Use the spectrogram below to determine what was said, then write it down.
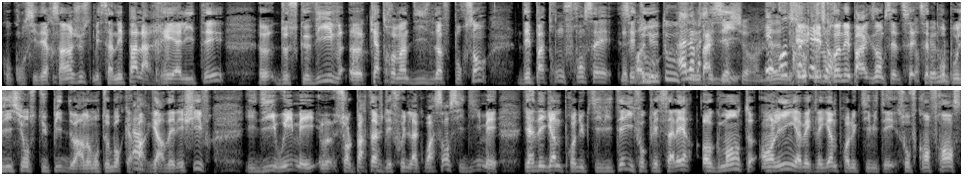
qu'on considère ça injuste, mais ça n'est pas la réalité euh, de ce que vivent euh, 99% des patrons français. C'est tout. du tout, Alors- c'est Bah si. sûr. Et prenez par exemple cette, cette, proposition stupide de Arnaud Montebourg qui a Ah. pas regardé les chiffres. Il dit oui, mais euh, sur le partage des fruits de la croissance, il dit mais il y a des gains de productivité, il faut que les salaires augmentent en ligne avec les gains de productivité. Sauf qu'en France,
